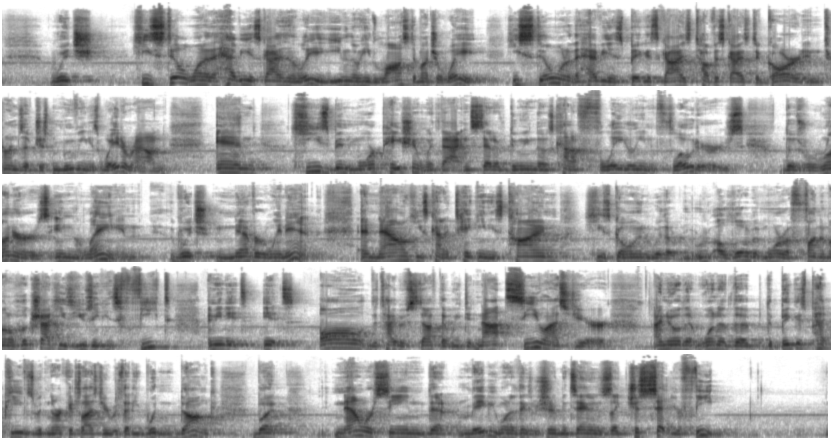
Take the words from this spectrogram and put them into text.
which he's still one of the heaviest guys in the league, even though he lost a bunch of weight. He's still one of the heaviest, biggest guys, toughest guys to guard in terms of just moving his weight around. And he's been more patient with that instead of doing those kind of flailing floaters, those runners in the lane, which never went in. And now he's kind of taking his time. He's going with a, a little bit more of a fundamental hook shot. He's using his feet. I mean, it's it's all the type of stuff that we did not see last year. I know that one of the, the biggest pet peeves with Nurkic last year was that he wouldn't dunk, but now we're seeing that maybe one of the things we should have been saying is like just set your feet,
